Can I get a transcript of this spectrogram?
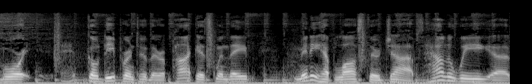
more go deeper into their pockets when they many have lost their jobs. How do we uh,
